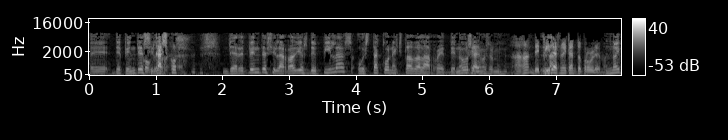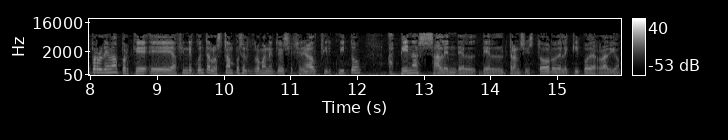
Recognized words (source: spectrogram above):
Eh, depende ¿Con si cascos? de repente si la radio es de pilas o está conectada a la red. De nuevo tenemos el mismo. Ajá, de pilas no hay tanto problema. No hay problema porque eh, a fin de cuentas los campos electromagnéticos que genera el circuito apenas salen del, del transistor o del equipo de radio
